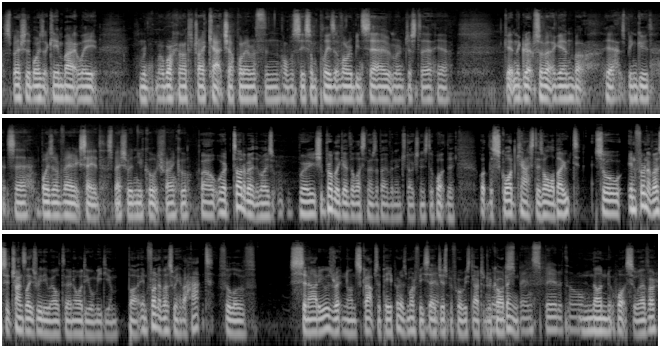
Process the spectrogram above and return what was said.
especially the boys that came back late. We're, we're working hard to try catch up on everything. Obviously, some plays that have already been set out, and we're just uh, yeah getting the grips of it again. But yeah, it's been good. It's uh, boys are very excited, especially with new coach Franco. Well, we're talking about the boys, where you should probably give the listeners a bit of an introduction as to what the what the Squadcast is all about. So, in front of us, it translates really well to an audio medium, but in front of us, we have a hat full of scenarios written on scraps of paper, as Murphy said just before we started No recording. expense spared at all. None whatsoever.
